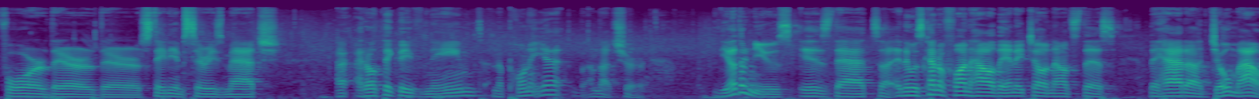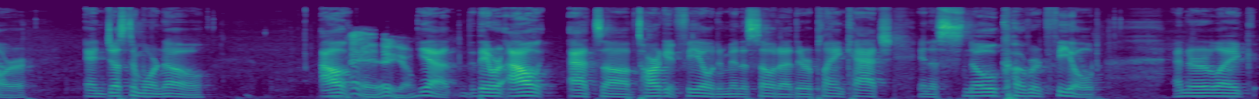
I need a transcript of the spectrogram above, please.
for their their Stadium Series match. I, I don't think they've named an opponent yet, but I'm not sure. The other news is that, uh, and it was kind of fun how the NHL announced this. They had uh, Joe Mauer and Justin Morneau out. Hey, there you go. Yeah, they were out at uh, Target Field in Minnesota. They were playing catch in a snow-covered field, and they're like,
